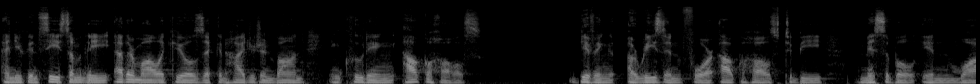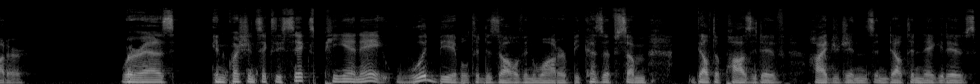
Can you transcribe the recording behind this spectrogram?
And you can see some of the other molecules that can hydrogen bond, including alcohols giving a reason for alcohols to be miscible in water. Whereas in question 66, PNA would be able to dissolve in water because of some delta positive hydrogens and delta negatives,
